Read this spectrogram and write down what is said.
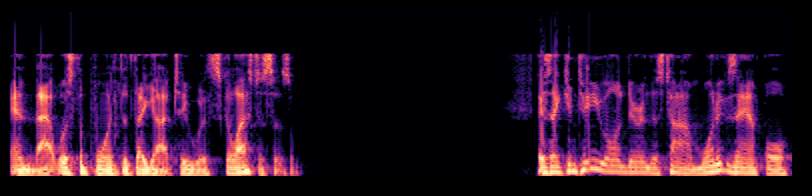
And that was the point that they got to with scholasticism. As they continue on during this time, one example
